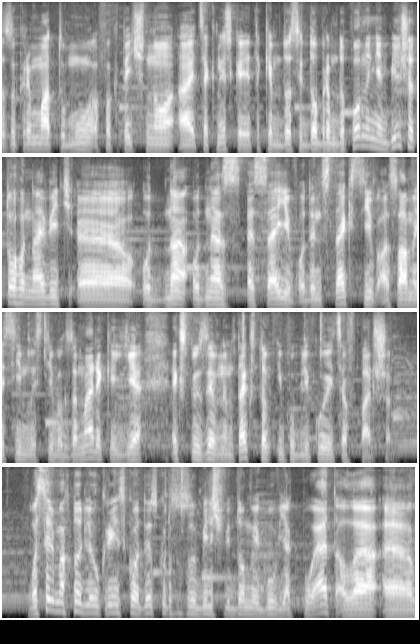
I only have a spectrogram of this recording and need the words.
Зокрема, тому фактично е, ця книжка є таким досить добрим доповненням. Більше того, навіть одна одне з есеїв, один з текстів, а саме сім листівок з Америки, є ексклюзивним текстом і публікується вперше. Василь Махно для українського дискурсу більш відомий був як поет, але е,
